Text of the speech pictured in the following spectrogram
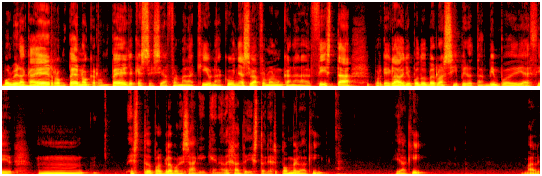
volver a caer, romper, no que romper, yo qué sé, si va a formar aquí una cuña, si va a formar un canal alcista, porque claro, yo puedo verlo así, pero también podría decir, mm, esto, ¿por qué lo pones aquí? Que no, déjate de historias, pónmelo aquí y aquí, ¿vale?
